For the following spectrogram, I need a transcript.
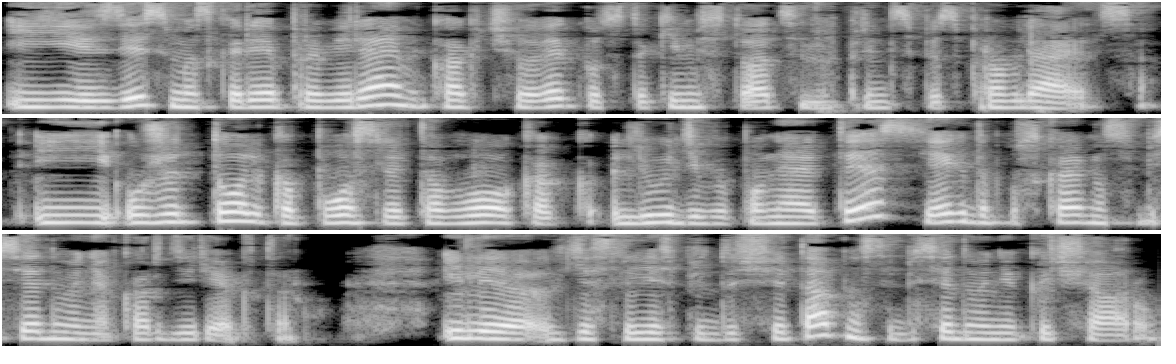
И здесь мы скорее проверяем, как человек вот с такими ситуациями, в принципе, справляется. И уже только после того, как люди выполняют тест, я их допускаю на собеседование к арт-директору. Или, если есть предыдущий этап, на собеседование к HR.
